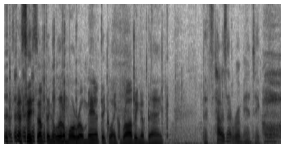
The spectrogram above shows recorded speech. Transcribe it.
I was gonna say something a little more romantic, like robbing a bank. That's how is that romantic?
